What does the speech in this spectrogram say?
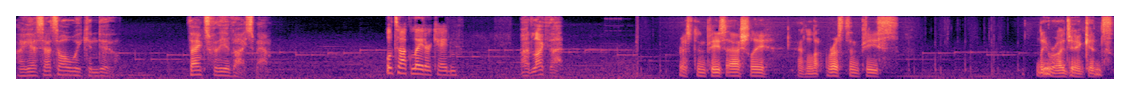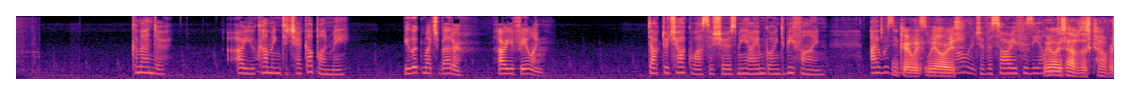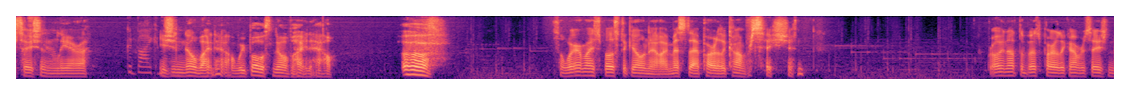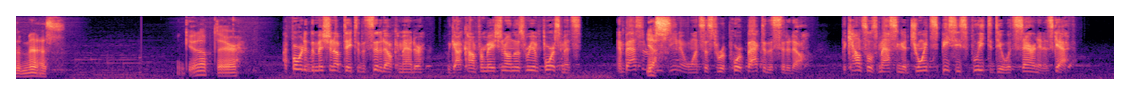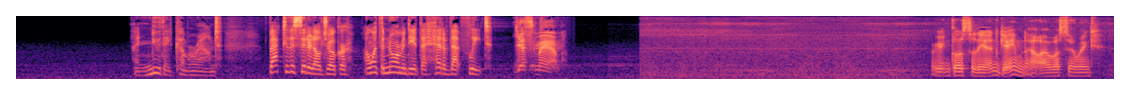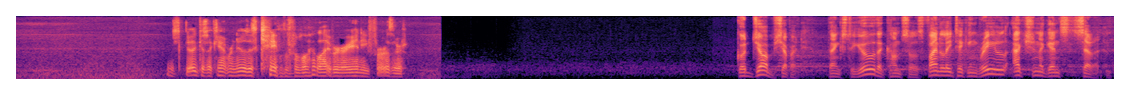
I guess that's all we can do. Thanks for the advice, ma'am. We'll talk later, Kaidan. I'd like that. rest in peace, Ashley, and rest in peace, Leroy Jenkins. Commander, are you coming to check up on me? You look much better. How are you feeling? Dr. Chakwas assures me I am going to be fine. I was Okay, we- we always- knowledge of Asari physiology. We always have this conversation, Liara. Goodbye, You should know by now. We both know by now. Ugh. So where am I supposed to go now? I missed that part of the conversation. Probably not the best part of the conversation to miss. Get up there. I forwarded the mission update to the Citadel, Commander. We got confirmation on those reinforcements. Ambassador Yes. Luzino wants us to report back to the Citadel. The Council's massing a joint species fleet to deal with Saren and his geth. I knew they'd come around. Back to the Citadel, Joker. I want the Normandy at the head of that fleet. Yes, ma'am. We're getting close to the end game now, I'm assuming. It's good because I can't renew this game from my library any further. Good job, Shepard. Thanks to you, the Council's finally taking real action against Saren.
